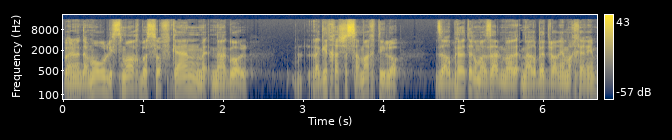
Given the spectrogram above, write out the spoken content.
ואני עוד אמור לשמוח בסוף כן מהגול. להגיד לך ששמחתי לא. זה הרבה יותר מזל מהרבה דברים אחרים.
